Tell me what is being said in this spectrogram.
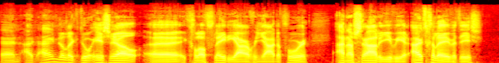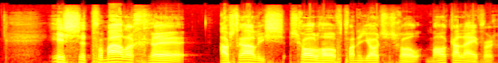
En uiteindelijk door Israël, uh, ik geloof verleden jaar of een jaar daarvoor, aan Australië weer uitgeleverd is. Is het voormalig uh, Australisch schoolhoofd van een Joodse school, Malka Leiver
